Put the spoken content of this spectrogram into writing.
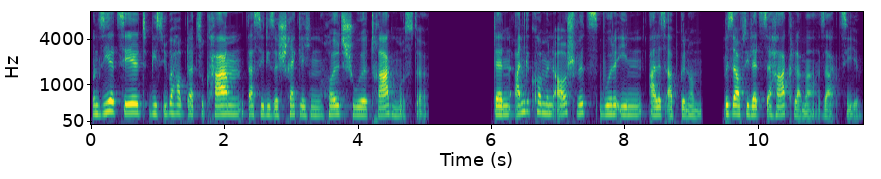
Und sie erzählt, wie es überhaupt dazu kam, dass sie diese schrecklichen Holzschuhe tragen musste. Denn angekommen in Auschwitz wurde ihnen alles abgenommen, bis auf die letzte Haarklammer, sagt sie.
